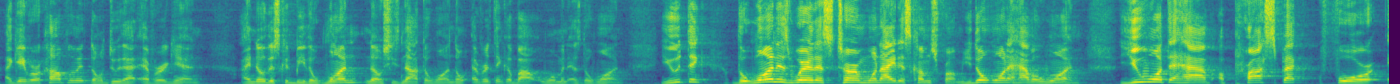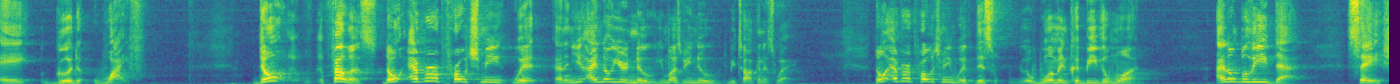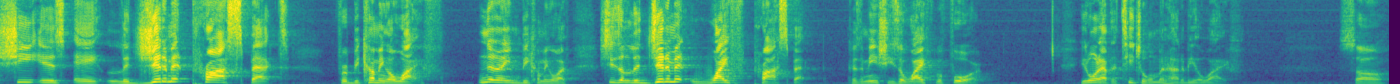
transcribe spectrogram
I gave her a compliment. Don't do that ever again. I know this could be the one. No, she's not the one. Don't ever think about a woman as the one. You think the one is where this term oneitis comes from. You don't want to have a one. You want to have a prospect for a good wife. Don't, fellas, don't ever approach me with, and you, I know you're new. You must be new to be talking this way. Don't ever approach me with this woman could be the one. I don't believe that. Say she is a legitimate prospect for becoming a wife. No, not even becoming a wife. She's a legitimate wife prospect because it means she's a wife before. You don't have to teach a woman how to be a wife. So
